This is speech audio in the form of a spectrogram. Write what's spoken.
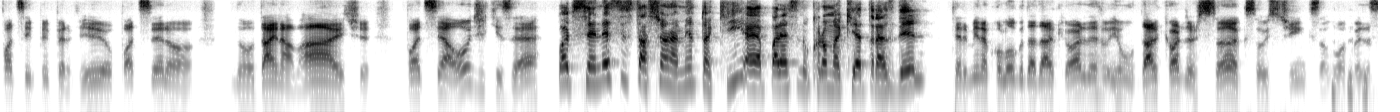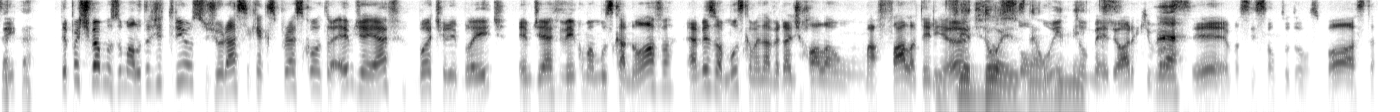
pode ser em pay-per-view, pode ser no, no Dynamite, pode ser aonde quiser. Pode ser nesse estacionamento aqui, aí aparece no chroma aqui atrás dele. termina com o logo da Dark Order e um Dark Order Sucks ou Stinks, alguma coisa assim. Depois tivemos uma luta de trios, Jurassic Express contra MJF, Butcher e Blade. MJF vem com uma música nova. É a mesma música, mas na verdade rola um- uma fala dele antes. V2, eu sou né, um muito remix. melhor que É. você, vocês são tudo uns bosta.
